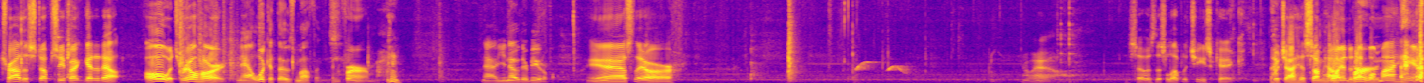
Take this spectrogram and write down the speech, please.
try this stuff, see if I can get it out. Oh, it's real hard Now look at those muffins. and firm. Now you know they're beautiful. Yes, they are. Well, so is this lovely cheesecake, which I has somehow Well, it ended up on my hand.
